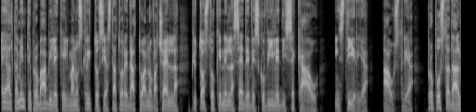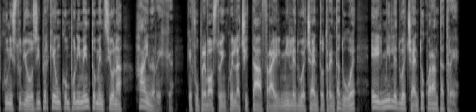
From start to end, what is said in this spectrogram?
è altamente probabile che il manoscritto sia stato redatto a Novacella piuttosto che nella sede vescovile di Seccau, in Stiria, Austria, proposta da alcuni studiosi perché un componimento menziona Heinrich, che fu prevosto in quella città fra il 1232 e il 1243.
